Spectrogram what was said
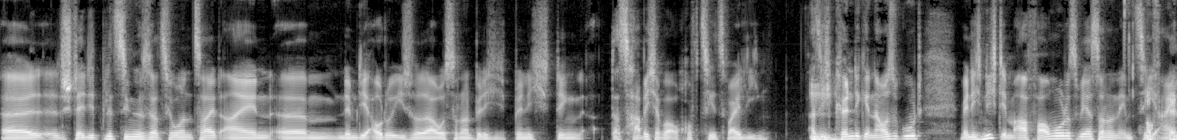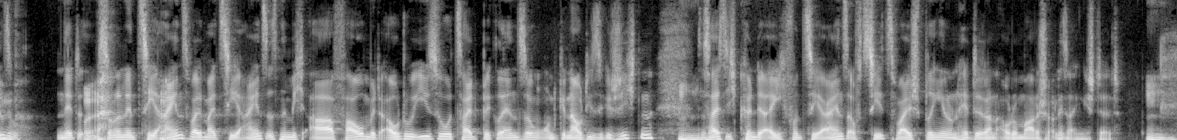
äh, stell die Blitzsynchronisation-Zeit ein, ähm, nimm die Auto-ISO raus, sondern bin ich, bin ich Ding, das habe ich aber auch auf C2 liegen. Also mhm. ich könnte genauso gut, wenn ich nicht im AV-Modus wäre, sondern im C1 nicht, sondern im C1, weil mein C1 ist nämlich AAV mit Auto-ISO, Zeitbegrenzung und genau diese Geschichten. Mhm. Das heißt, ich könnte eigentlich von C1 auf C2 springen und hätte dann automatisch alles eingestellt. Mhm.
